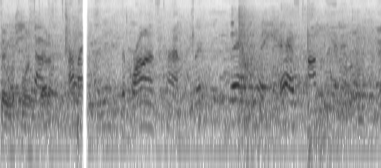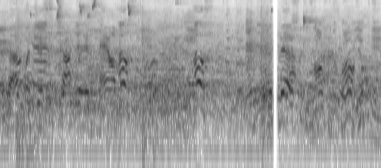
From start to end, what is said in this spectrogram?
Say which one's better. I like the bronze kind. It has coffee in it. The other one just chocolate and almond. Oh. Oh. Better. It's all from the bone. You can.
